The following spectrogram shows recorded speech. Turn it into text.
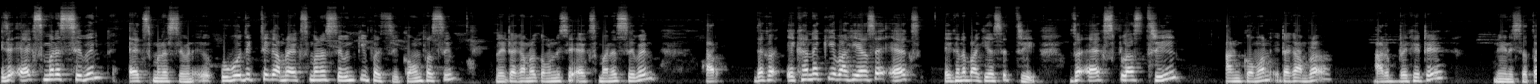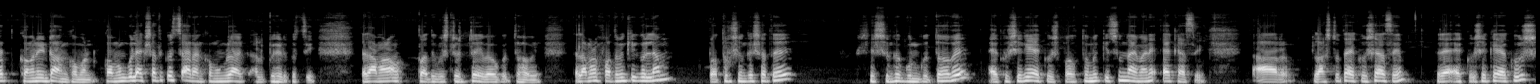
এই যে x minus seven x minus seven উভয় দিক থেকে আমরা এক্স মাইনাস সেভেন কি পাচ্ছি? কমন পাচ্ছি। তো এটাকে আমরা কমন নিচ্ছি এক্স মাইনাস সেভেন আর দেখো, এখানে কি বাকি আছে? এক্স এখানে বাকি আছে থ্রি অর্থাৎ এক্স প্লাস থ্রি আনকমন এটাকে আমরা আর ব্রেকেটে নিয়ে নিচ্ছি। অর্থাৎ কমন ইন্টু আনকমন কমনগুলো একসাথে করছি আর আনকমনগুলো আর ব্রেকেট করছি। তাহলে আমার পদ বিশ্লেষণটা এভাবে করতে হবে। তাহলে আমরা প্রথমে কি করলাম? প্রথম সংখ্যার সাথে শেষ সংখ্যা গুণ করতে হবে একুশ থেকে একুশ। প্রথমে কিছু নাই মানে এক আছে। আর লাস্টে তো একুশে আছে। তাহলে একুশ থেকে একুশ,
